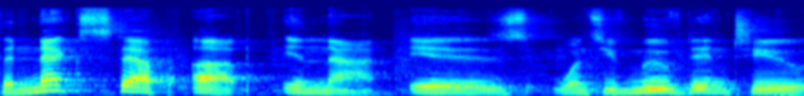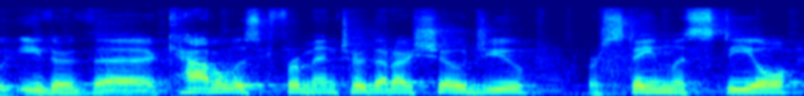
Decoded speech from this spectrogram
The next step up in that is once you've moved into either the catalyst fermenter that I showed you or stainless steel,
